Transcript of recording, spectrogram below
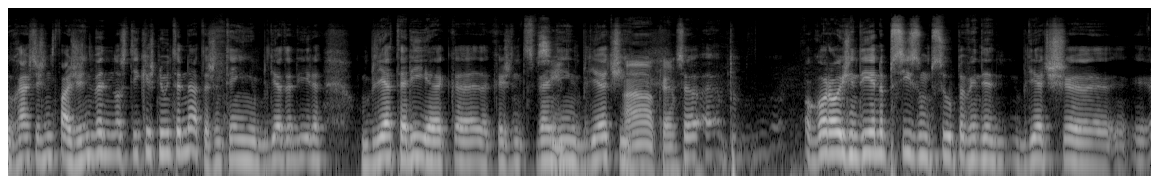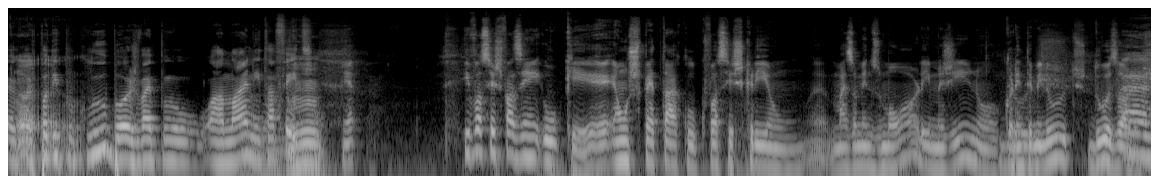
o resto a gente faz, a gente vende nossos tickets no internet, a gente tem bilhetaria, bilhetaria que, que a gente vende Sim. em bilhetes e Ah, ok. So, uh, p- agora hoje em dia não precisa uma pessoa para vender bilhetes. Uh, agora pode ir para o clube, hoje vai para o online e está feito. Uhum. E vocês fazem o quê? É- É um espetáculo que vocês criam eh, mais ou menos uma hora, imagino, ou 40 Duas. minutos, duas horas.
